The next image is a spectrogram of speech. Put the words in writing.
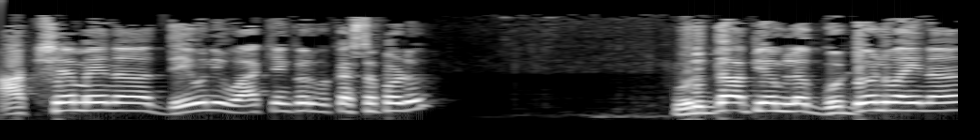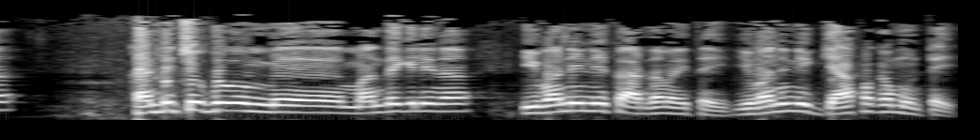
అక్షయమైన దేవుని వాక్యం కొరకు కష్టపడు? వృద్ధాప్యంలో గుడ్డోనువైనా కంటి చూపు మే- మందగిలిన ఇవన్నీ నీకు అర్థమవుతాయి. ఇవన్నీ నీ జ్ఞాపకం ఉంటాయి.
